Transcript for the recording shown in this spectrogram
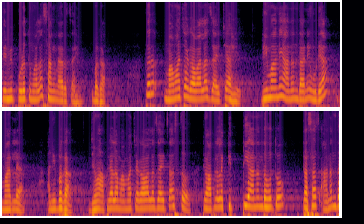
ते मी पुढं तुम्हाला सांगणारच आहे. बघा तर मामाच्या गावाला जायचे आहे. धीमाने आनंदाने उड्या मारल्या. आणि बघा जेव्हा आपल्याला मामाच्या गावाला जायचं असतं तेव्हा आपल्याला किती आनंद होतो. तसाच आनंद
